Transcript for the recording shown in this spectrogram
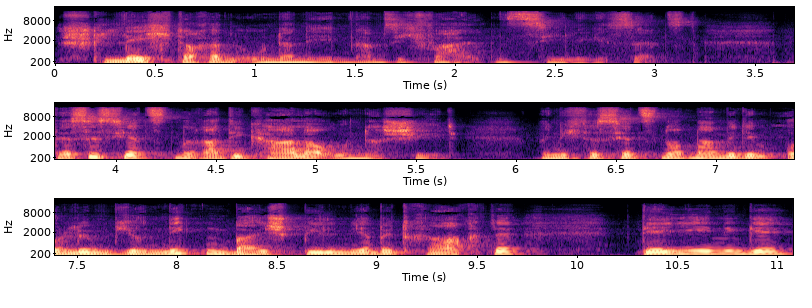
schlechteren Unternehmen haben sich Verhaltensziele gesetzt. Das ist jetzt ein radikaler Unterschied. Wenn ich das jetzt nochmal mit dem Olympioniken-Beispiel mir betrachte, derjenige,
